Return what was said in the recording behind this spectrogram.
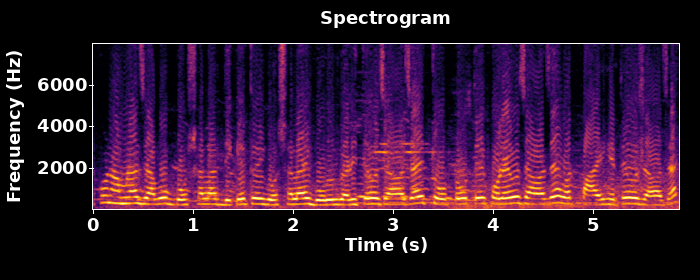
এখন আমরা যাব গোশালার দিকে। তো এই গোশালায় গরুর গাড়িতেও যাওয়া যায়, টোটোতে করেও যাওয়া যায়, আবার পায়ে হেঁটেও যাওয়া যায়।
